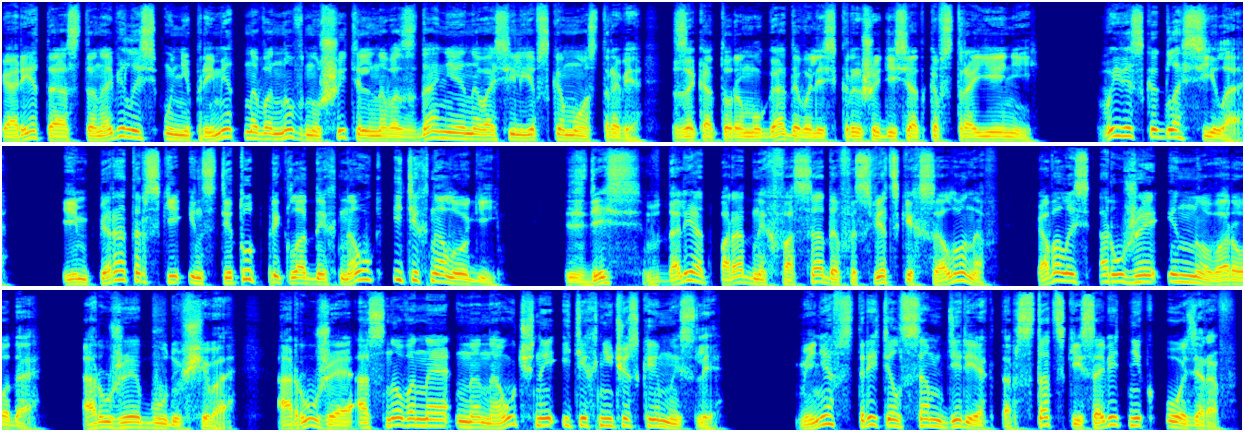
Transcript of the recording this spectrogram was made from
Карета остановилась у неприметного, но внушительного здания на Васильевском острове, за которым угадывались крыши десятков строений. Вывеска гласила «Императорский институт прикладных наук и технологий». Здесь, вдали от парадных фасадов и светских салонов, ковалось оружие иного рода, оружие будущего, оружие, основанное на научной и технической мысли. Меня встретил сам директор, статский советник Озеров,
